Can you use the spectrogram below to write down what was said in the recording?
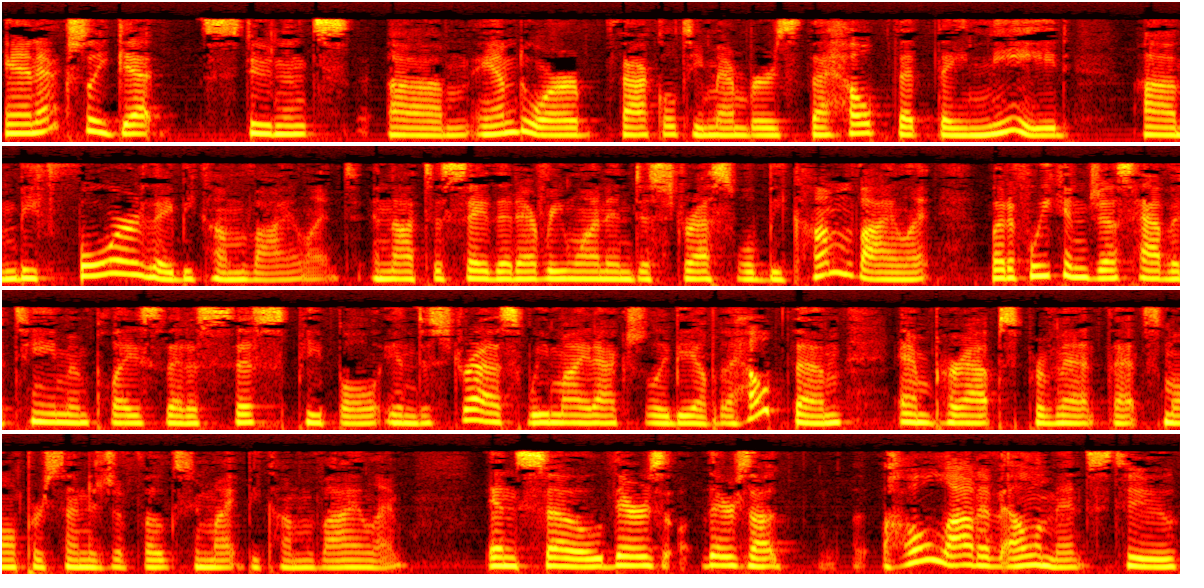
and actually get students um, and or faculty members the help that they need um, before they become violent. And not to say that everyone in distress will become violent, but if we can just have a team in place that assists people in distress, we might actually be able to help them and perhaps prevent that small percentage of folks who might become violent. And so there's there's a, a whole lot of elements to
